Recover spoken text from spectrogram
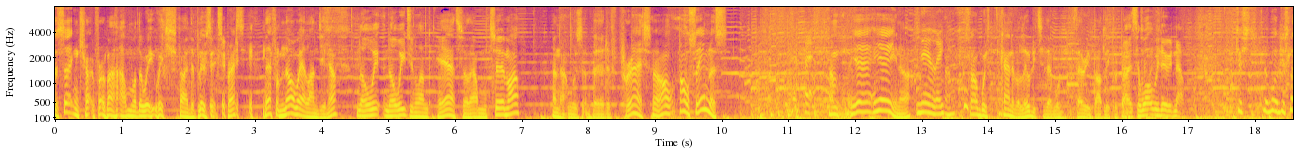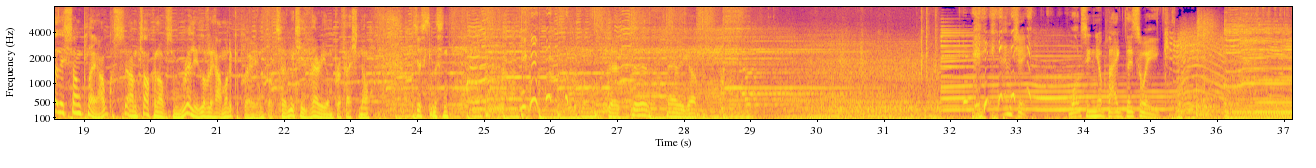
And that second track from our album of the week, which is by the Blues Express. They're from Norway land, you know. Norwe- Norwegian land. Yeah, so the album Turmoil, and that was a Bird of Prey. So all, all seamless. Um, yeah, yeah, you know. Nearly. So we kind of alluded to that we're very badly prepared. Right, so what are we doing now? Just we'll just let this song play out. 'cause I'm talking over some really lovely harmonica playing, but uh, which is very unprofessional. Just listen. Da, da, there we go. Angie, what's in your bag this week?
